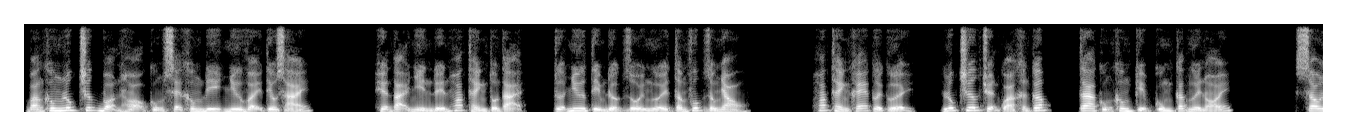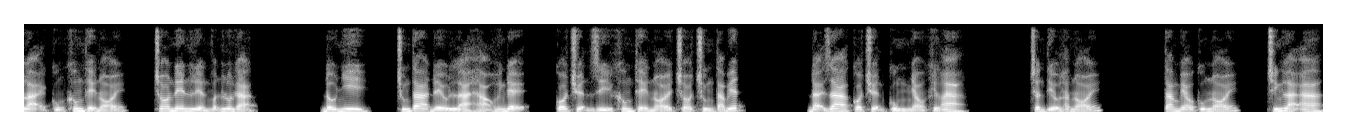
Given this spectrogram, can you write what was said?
Bằng không lúc trước bọn họ cũng sẽ không đi như vậy tiêu sái. Hiện tại nhìn đến Hoắc Thành tồn tại, tựa như tìm được rồi người tâm phúc giống nhau. Hoắc Thành khẽ cười cười, lúc trước chuyện quá khẩn cấp, ta cũng không kịp cùng các ngươi nói. Sau lại cũng không thể nói, cho nên liền vẫn luôn gạt. Đầu nhi, chúng ta đều là hảo huynh đệ, có chuyện gì không thể nói cho chúng ta biết. Đại gia có chuyện cùng nhau khiến A. Trần Tiểu Hắc nói. Tam Béo cũng nói, chính là A,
